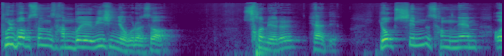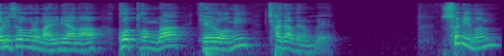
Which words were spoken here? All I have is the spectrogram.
불법성 삼보의 위신력으로서 소멸을 해야 돼요. 욕심, 성냄, 어리석음으로 말미암아 고통과 괴로움이 찾아드는 거예요. 스님은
